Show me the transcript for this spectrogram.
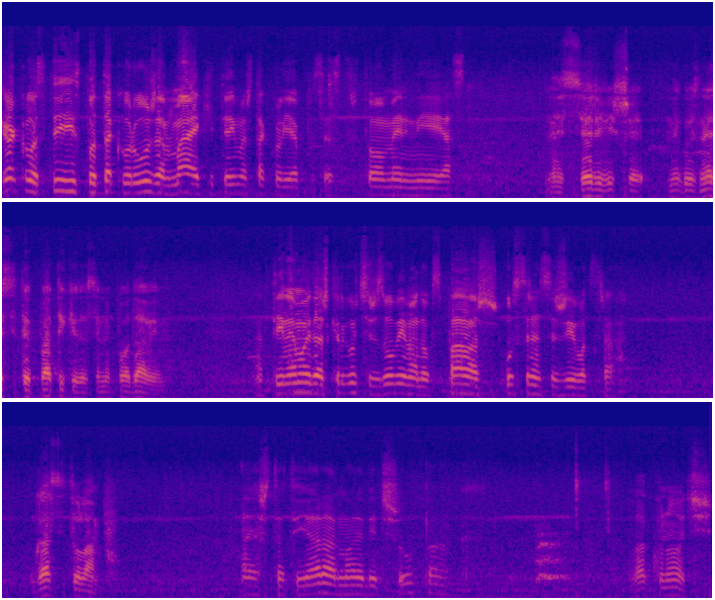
Kako si ti ispod tako ružan, majki te imaš tako lijepu sestru, to meni nije jasno. Ne seri više, nego iznesite patike da se ne podavim. A ti nemoj da škrgućeš zubima dok spavaš, usren se život straha. Ugasi tu lampu. E, što ti jaran mora biti šupak. Laku noć.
